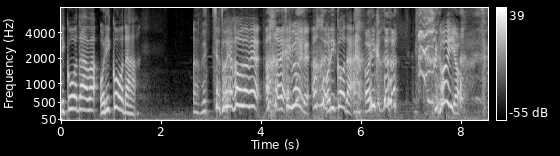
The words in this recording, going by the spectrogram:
リコーダーはオリコーダーあめっちゃドヤ顔だね、はい。すごいね。お利口だ。オリコーダーすごいよ。す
